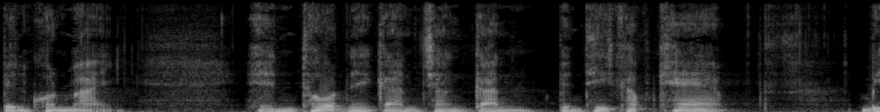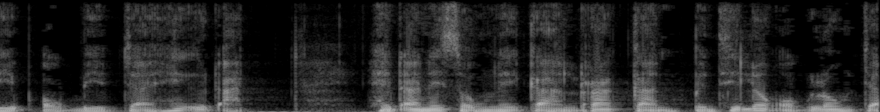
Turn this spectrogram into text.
เป็นคนใหม่ เห็นโทษในการชังกันเป็นที่คับแคบ บีบอกบีบใจให้อึดอัด เห็นอานิสงส์ในการรักกันเป็นที่โล่งอกโล่งใจ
